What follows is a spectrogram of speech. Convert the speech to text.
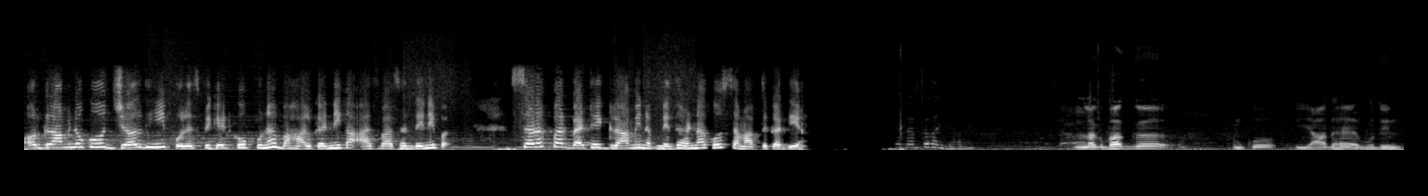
और ग्रामीणों को जल्द ही पुलिस पिकेट को पुनः बहाल करने का आश्वासन देने पर सड़क पर बैठे ग्रामीण अपने धरना को समाप्त कर दिया। लगभग हमको याद है वो दिन,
